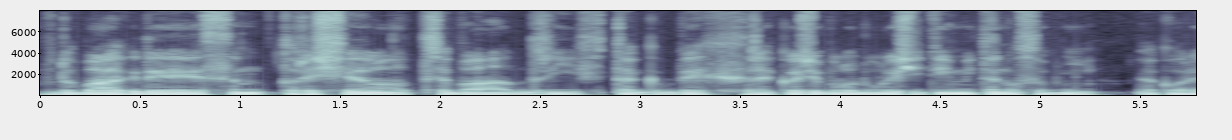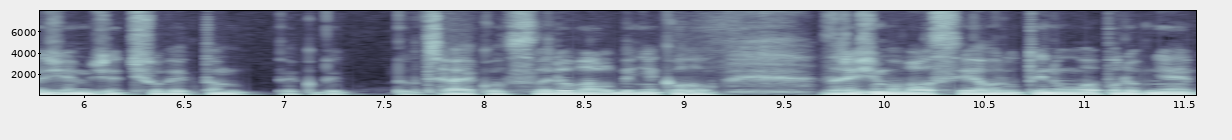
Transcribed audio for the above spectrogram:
v dobách, kdy jsem to řešil, třeba dřív, tak bych řekl, že bylo důležité mít ten osobní jako režim, že člověk tam jakoby byl třeba jako sledoval by někoho, zrežimoval si jeho rutinu a podobně,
